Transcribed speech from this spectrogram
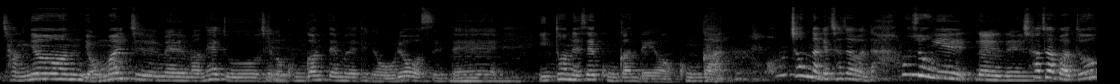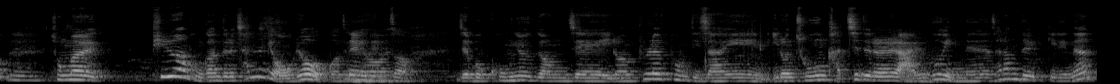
작년 연말쯤에만 해도 제가 네. 공간 때문에 되게 어려웠을 때 음. 인터넷에 공간 내요 공간 엄청나게 찾아봤는데 하루 종일 네네. 찾아봐도 네. 정말 필요한 공간들을 찾는 게 어려웠거든요. 네네. 그래서 이제 뭐 공유 경제 이런 플랫폼 디자인 이런 좋은 가치들을 알고 있는 사람들끼리는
